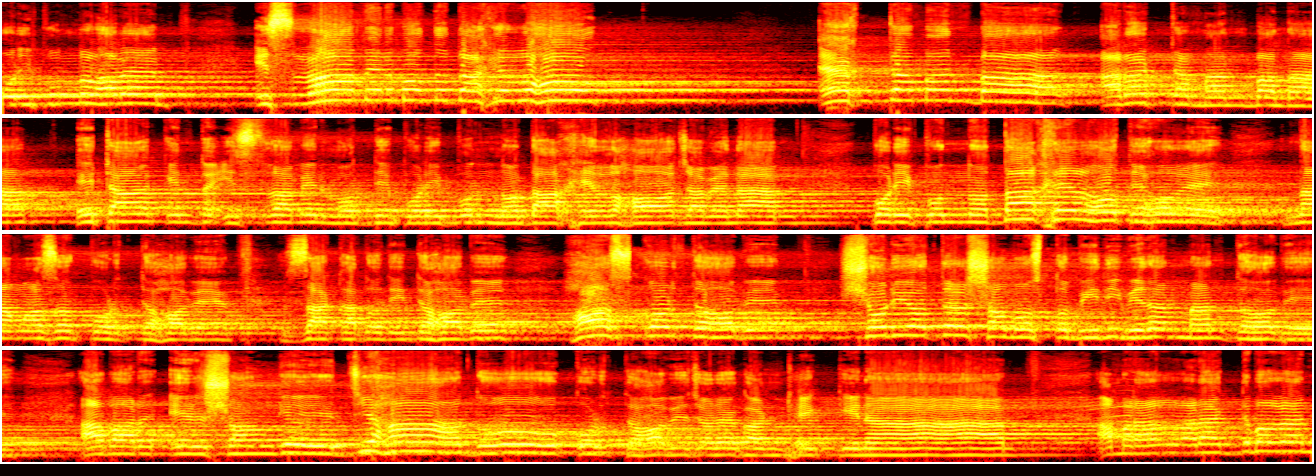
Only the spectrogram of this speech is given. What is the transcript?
পরিপূর্ণভাবে ইসলামের মধ্যে দাখিল হও। একটা মানবা আর একটা মানবা না এটা কিন্তু ইসলামের মধ্যে পরিপূর্ণ দাখিল হওয়া যাবে না। পরিপূর্ণ দাখিল হতে হলে নামাজও পড়তে হবে জাকাতও দিতে হবে, হজ করতে হবে, শরীয়তের সমস্ত বিধিবিধান মানতে হবে। আবার এর সঙ্গে জিহাদও করতে হবে জনগণ ঠিক কিনা? আমার আল্লাহ রাখতে বলবেন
